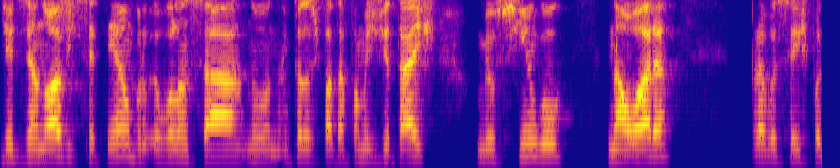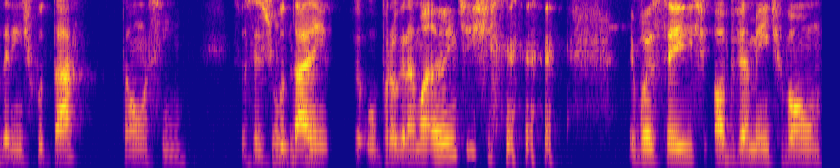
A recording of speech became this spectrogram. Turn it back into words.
Dia 19 de setembro, eu vou lançar no- em todas as plataformas digitais o meu single Na Hora, para vocês poderem escutar. Então, assim, se vocês Show escutarem o programa antes, e vocês, obviamente, vão.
